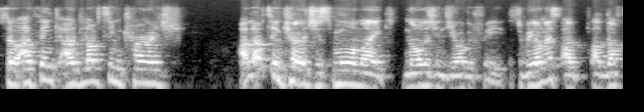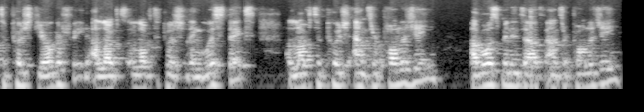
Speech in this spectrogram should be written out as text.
so I think I'd love to encourage. I'd love to encourage just more like knowledge in geography. To be honest, I'd, I'd love to push geography. I love to, I love to push linguistics. I love to push anthropology. I've always been into anthropology.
